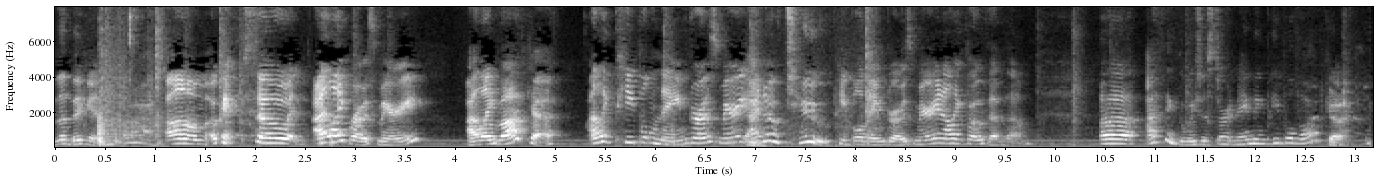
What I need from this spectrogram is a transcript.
the big one. Um, okay, so I like rosemary. I like vodka. I like people named Rosemary. I know two people named Rosemary, and I like both of them. uh, I think that we should start naming people vodka.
